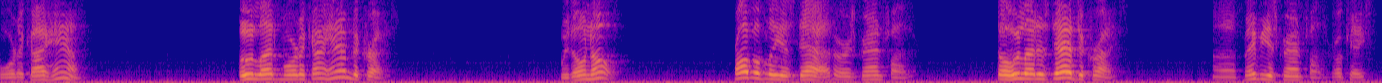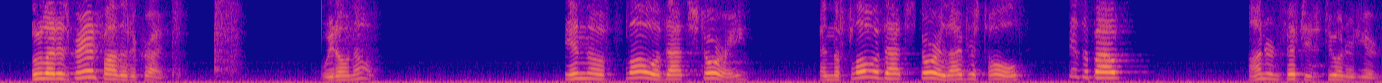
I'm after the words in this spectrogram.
Mordecai Ham. Who led Mordecai Ham to Christ? We don't know. Probably his dad or his grandfather. So, who led his dad to Christ? Uh, maybe his grandfather. Okay. Who led his grandfather to Christ? We don't know. In the flow of that story, and the flow of that story that I've just told is about 150 to 200 years.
